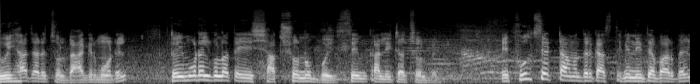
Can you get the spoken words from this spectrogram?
দুই হাজারে চলবে আগের মডেল তো এই মডেলগুলোতে এই সাতশো নব্বই সেম কালিটা চলবে। এই ফুল সেটটা আমাদের কাছ থেকে নিতে পারবেন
